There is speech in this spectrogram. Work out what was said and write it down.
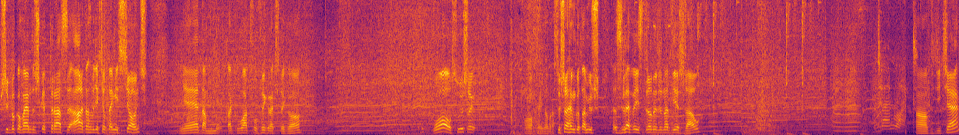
przyblokowałem troszeczkę trasy, ale teraz będzie chciał tutaj mnie ściąć. Nie dam mu tak łatwo wygrać tego. Wow, słyszę... Okej, dobra, słyszałem go tam już z lewej strony, że nadjeżdżał. O, widzicie?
